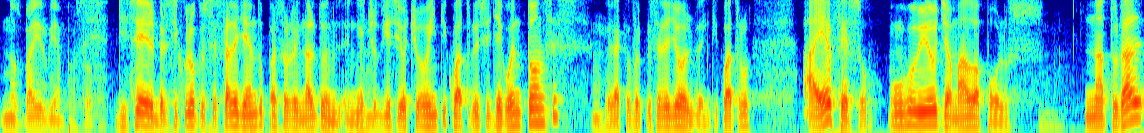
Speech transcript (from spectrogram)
nos va a ir bien, pastor. Dice el versículo que usted está leyendo, pastor Reinaldo, en, Hechos 18, 24, dice, llegó entonces, ¿verdad? Que fue el que usted leyó, el 24, a Éfeso, un judío llamado Apolos, natural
